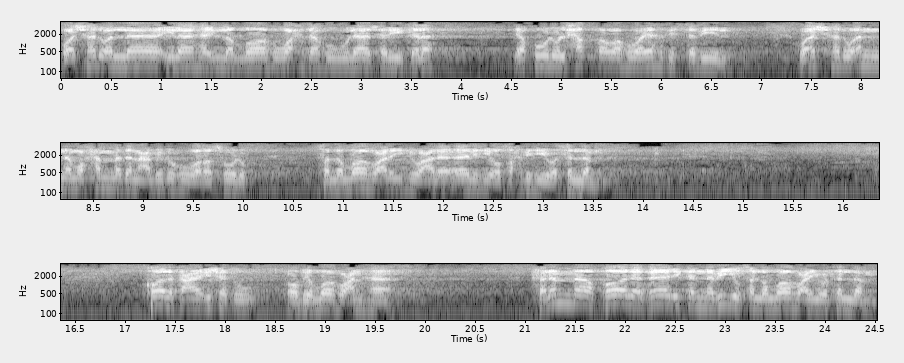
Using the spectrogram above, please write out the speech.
وأشهد أن لا إله إلا الله وحده لا شريك له يقول الحق وهو يهدي السبيل وأشهد أن محمدا عبده ورسوله صلى الله عليه وعلى آله وصحبه وسلم. قالت عائشة رضي الله عنها. فلما قال ذلك النبي صلى الله عليه وسلم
